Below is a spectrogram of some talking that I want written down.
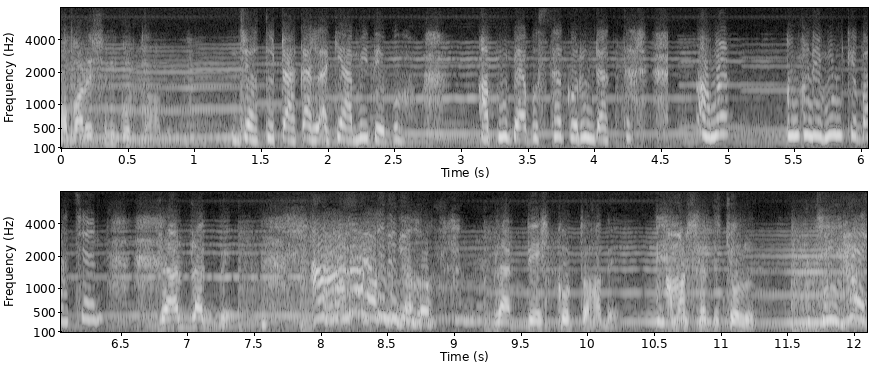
অপারেশন করতে হবে। যত টাকা লাগে আমি দেব। আপনি ব্যবস্থা করুন ডাক্তার। আমার আমার এমনকে বাঁচান। ব্লাড লাগবে। ব্লাড টেস্ট করতে হবে। আমার সাথে চলুন। হ্যাঁ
